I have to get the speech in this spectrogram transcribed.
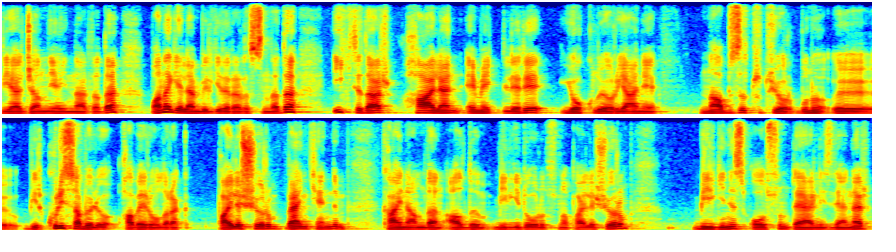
diğer canlı yayınlarda da bana gelen bilgiler arasında da iktidar halen emeklileri yokluyor. Yani nabzı tutuyor. Bunu e, bir kulis haberi, haberi olarak paylaşıyorum. Ben kendim kaynağımdan aldığım bilgi doğrultusunda paylaşıyorum. Bilginiz olsun değerli izleyenler.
